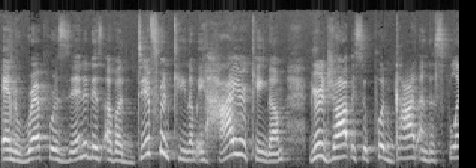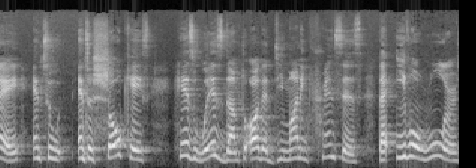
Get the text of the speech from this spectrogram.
and representatives of a different kingdom a higher kingdom your job is to put God on display and to and to showcase his wisdom to all the demonic princes the evil rulers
